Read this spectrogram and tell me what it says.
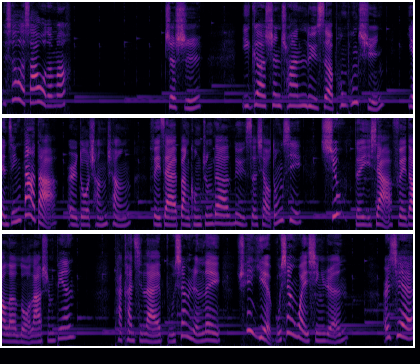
你是要来杀我的吗？这时，一个身穿绿色蓬蓬裙、眼睛大大、耳朵长长、飞在半空中的绿色小东西，咻的一下飞到了罗拉身边。它看起来不像人类，却也不像外星人，而且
